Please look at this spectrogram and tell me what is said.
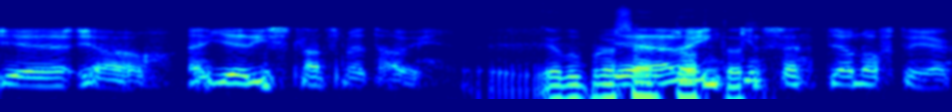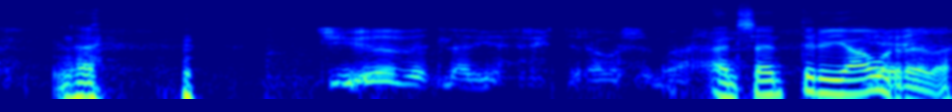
Ég, já, en ég er Íslandsmethafi. Já, þú er búin að ég hef enginn oftast sendi hann ofta ég. Nei, djöfull er ég þreyttur á þessu maður. En sendir í ár eða?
